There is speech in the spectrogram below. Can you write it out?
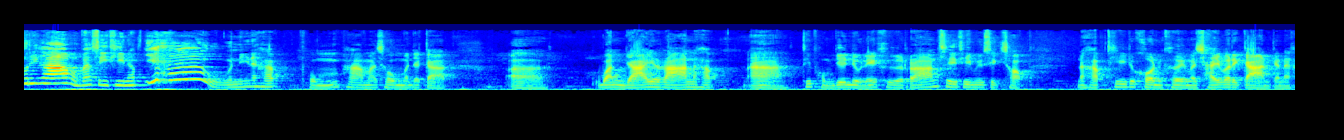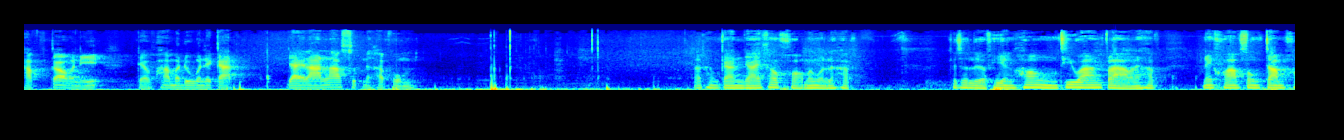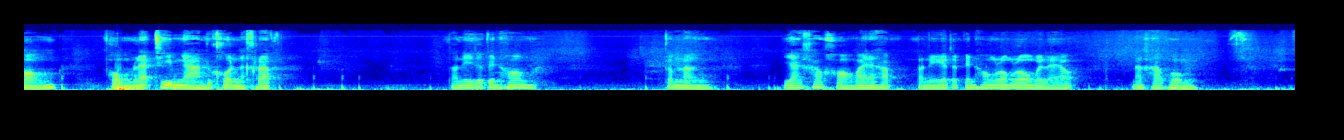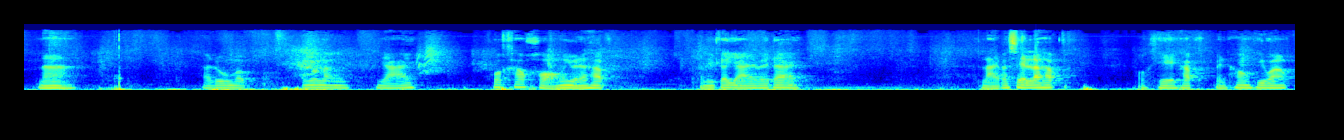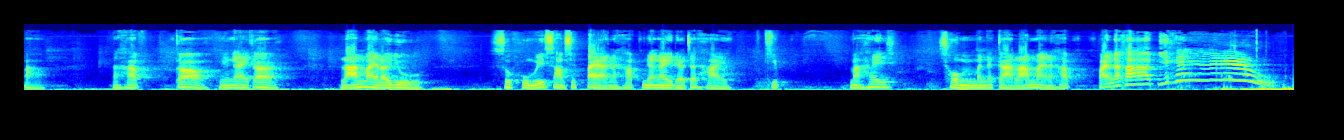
สวัสดีครับ ผมแบซีทีนะครับ เย้วันนี้นะครับ ผมพามาชมบรรยากาศวันย้ายร้านนะครับอ่าที่ผมยืนอยู่นี่คือร้าน CT Music Shop นะครับที่ทุกคนเคยมาใช้บริการกันนะครับ ก็วันนี้เดี๋ยวพามาดูบรรยากาศย้ายร้านล่าสุดนะครับ ผม เราทำการย้ายเข้าของมาหมดแล้วครับ ก็จะเหลือเพียงห้องที่ว่างเปล่านะครับ ในความทรงจำของผมและทีมงานทุกคนนะครับ ตอนนี้จะเป็นห้องกำลังย้ายข้าวของไปนะครับ ตอนนี้ก็จะเป็นห้องโล่งๆไปแล้วนะครับ ผมน่าาดูแบบกำลังย้ายพวกข้าวของอยู่นะครับ ตอนนี้ก็ย้ายไปได้ หลายเปอร์เซ็นต์แล้วครับ โอเคครับ เป็นห้องที่ว่างเปล่านะครับ ก็ยังไงก็ร้านใหม่เราอยู่สุขุมวิท38 นะครับ ยังไงเดี๋ยวจะถ่ายคลิป มาให้ชมบรรยากาศร้านใหม่นะครับ ไปแล้วครับ เย้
